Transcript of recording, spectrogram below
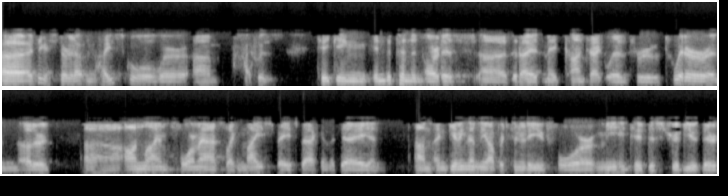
Uh, I think I started out in high school where um, I was taking independent artists uh, that I had made contact with through Twitter and other uh, online formats like MySpace back in the day and um, and giving them the opportunity for me to distribute their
